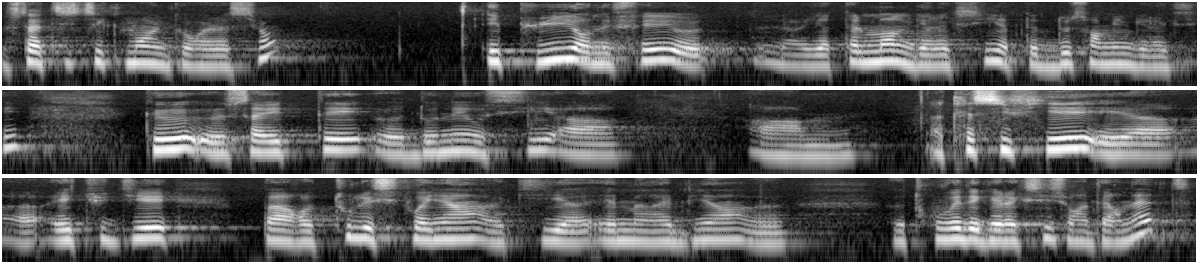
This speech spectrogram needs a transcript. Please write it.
statistiquement une corrélation. Et puis, en effet, euh, il y a tellement de galaxies, il y a peut-être 200 000 galaxies, que euh, ça a été euh, donné aussi à, classifier et à, étudier par tous les citoyens qui aimeraient bien trouver des galaxies sur Internet.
